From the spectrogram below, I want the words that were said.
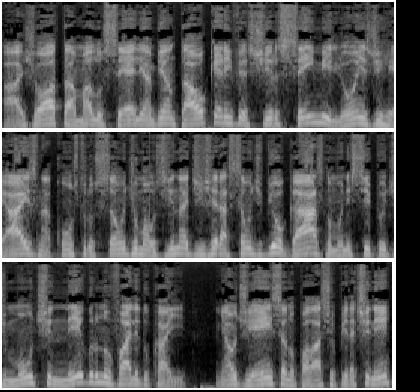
A J. Malucelli Ambiental quer investir 100 milhões de reais na construção de uma usina de geração de biogás no município de Monte Negro, no Vale do Caí. Em audiência no Palácio Piratini,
